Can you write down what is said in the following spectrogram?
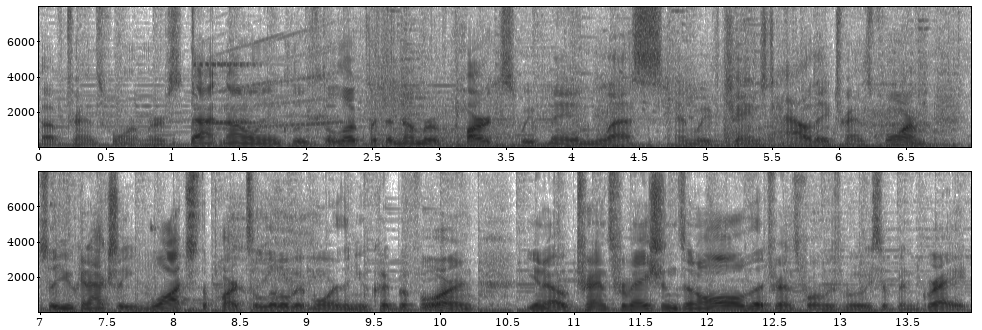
of Transformers. That not only includes the look, but the number of parts. We've made them less and we've changed how they transform so you can actually watch the parts a little bit more than you could before. And, you know, transformations in all the Transformers movies have been great.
